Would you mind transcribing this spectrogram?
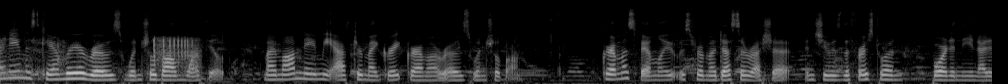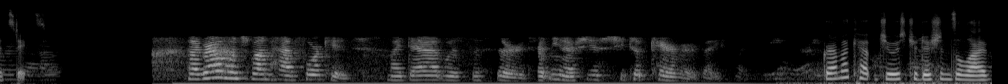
My name is Cambria Rose Winchelbaum Warfield. My mom named me after my great grandma Rose Winchelbaum. Grandma's family was from Odessa, Russia, and she was the first one born in the United States. My grandma Winchelbaum had four kids. My dad was the third. But, you know, she just she took care of everybody. Grandma kept Jewish traditions alive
